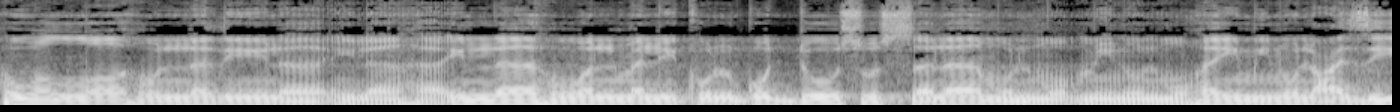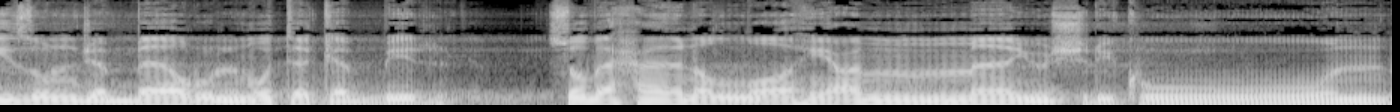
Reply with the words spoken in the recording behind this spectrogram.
هو الله الذي لا إله إلا هو الملك القدوس السلام المؤمن المهيمن العزيز الجبار المتكبر. سبحان الله عما يشركون.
